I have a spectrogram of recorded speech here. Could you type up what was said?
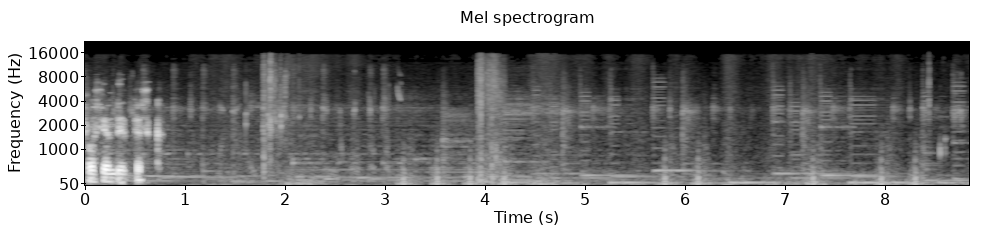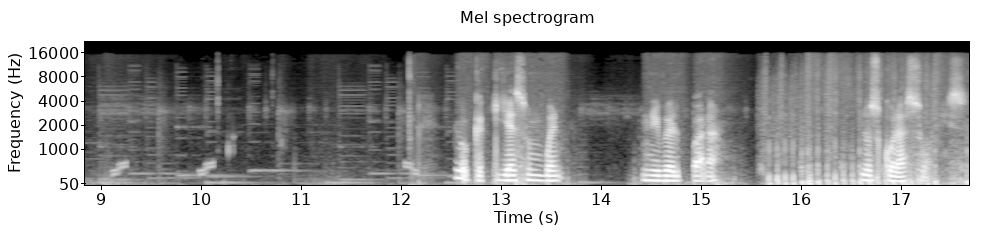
poción de pesca. Digo que aquí ya es un buen nivel para los corazones.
